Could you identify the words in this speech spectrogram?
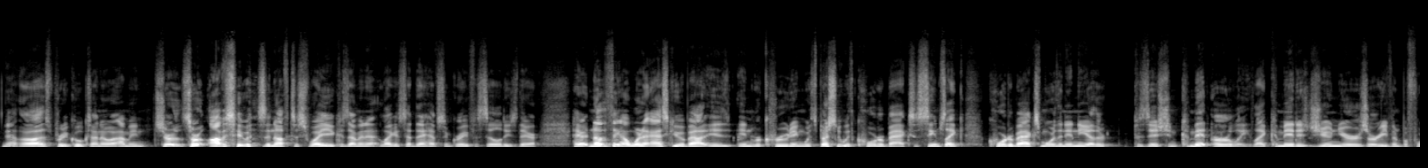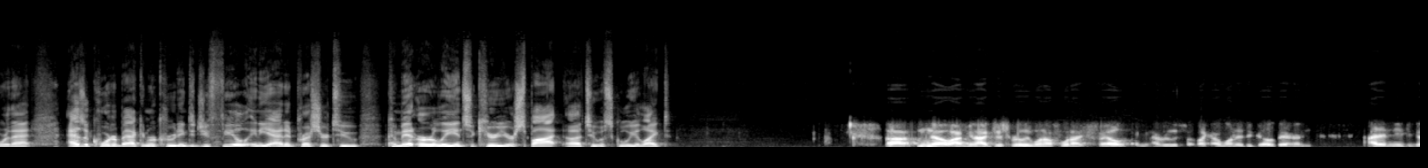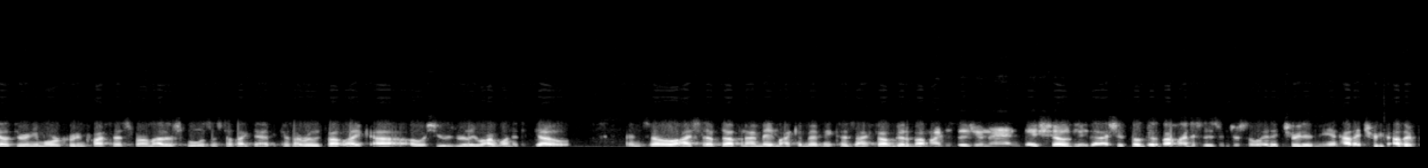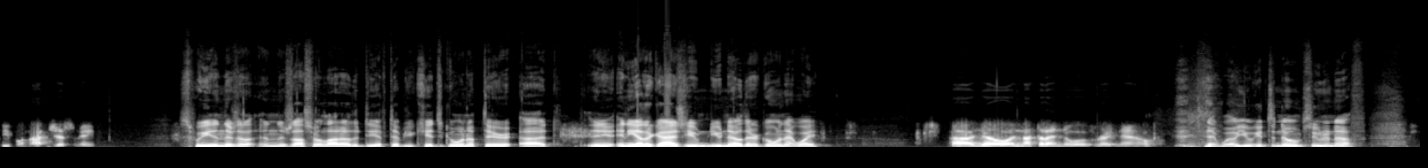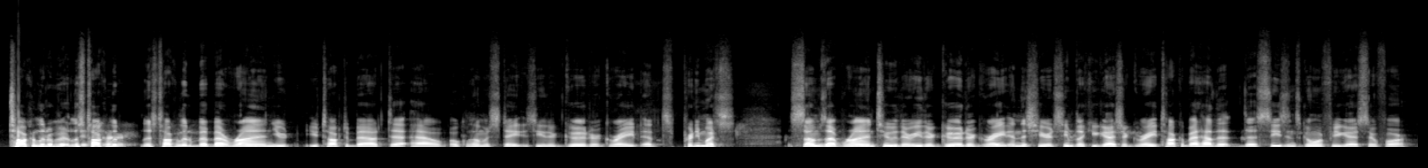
Yeah, well, that's pretty cool because I know. I mean, sure, sure. Obviously, it was enough to sway you because I mean, like I said, they have some great facilities there. Hey, another thing I want to ask you about is in recruiting, especially with quarterbacks. It seems like quarterbacks more than any other position commit early, like commit as juniors or even before that. As a quarterback in recruiting, did you feel any added pressure to commit early and secure your spot uh, to a school you liked? Uh, no, I mean, I just really went off what I felt. I mean, I really felt like I wanted to go there, and I didn't need to go through any more recruiting process from other schools and stuff like that because I really felt like uh, OSU was really where I wanted to go. And so I stepped up and I made my commitment because I felt good about my decision, and they showed me that I should feel good about my decision just the way they treated me and how they treat other people, not just me. Sweet, and there's a and there's also a lot of other DFW kids going up there. Uh, any, any other guys you you know that are going that way? Uh, no, not that I know of right now. well, you'll get to know them soon enough. Talk a little bit. Let's talk a little. Let's talk a little bit about Ryan. You you talked about uh, how Oklahoma State is either good or great. That's pretty much sums up Ryan too. They're either good or great, and this year it seems like you guys are great. Talk about how the the season's going for you guys so far.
